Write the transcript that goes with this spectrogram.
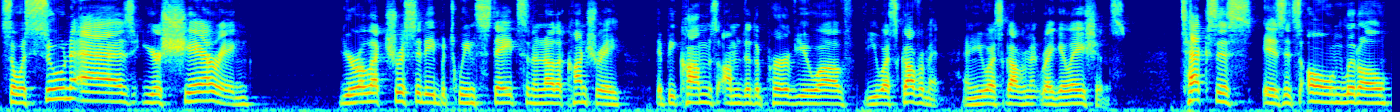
So as soon as you're sharing your electricity between states and another country, it becomes under the purview of the U.S. government and U.S. government regulations. Texas is its own little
